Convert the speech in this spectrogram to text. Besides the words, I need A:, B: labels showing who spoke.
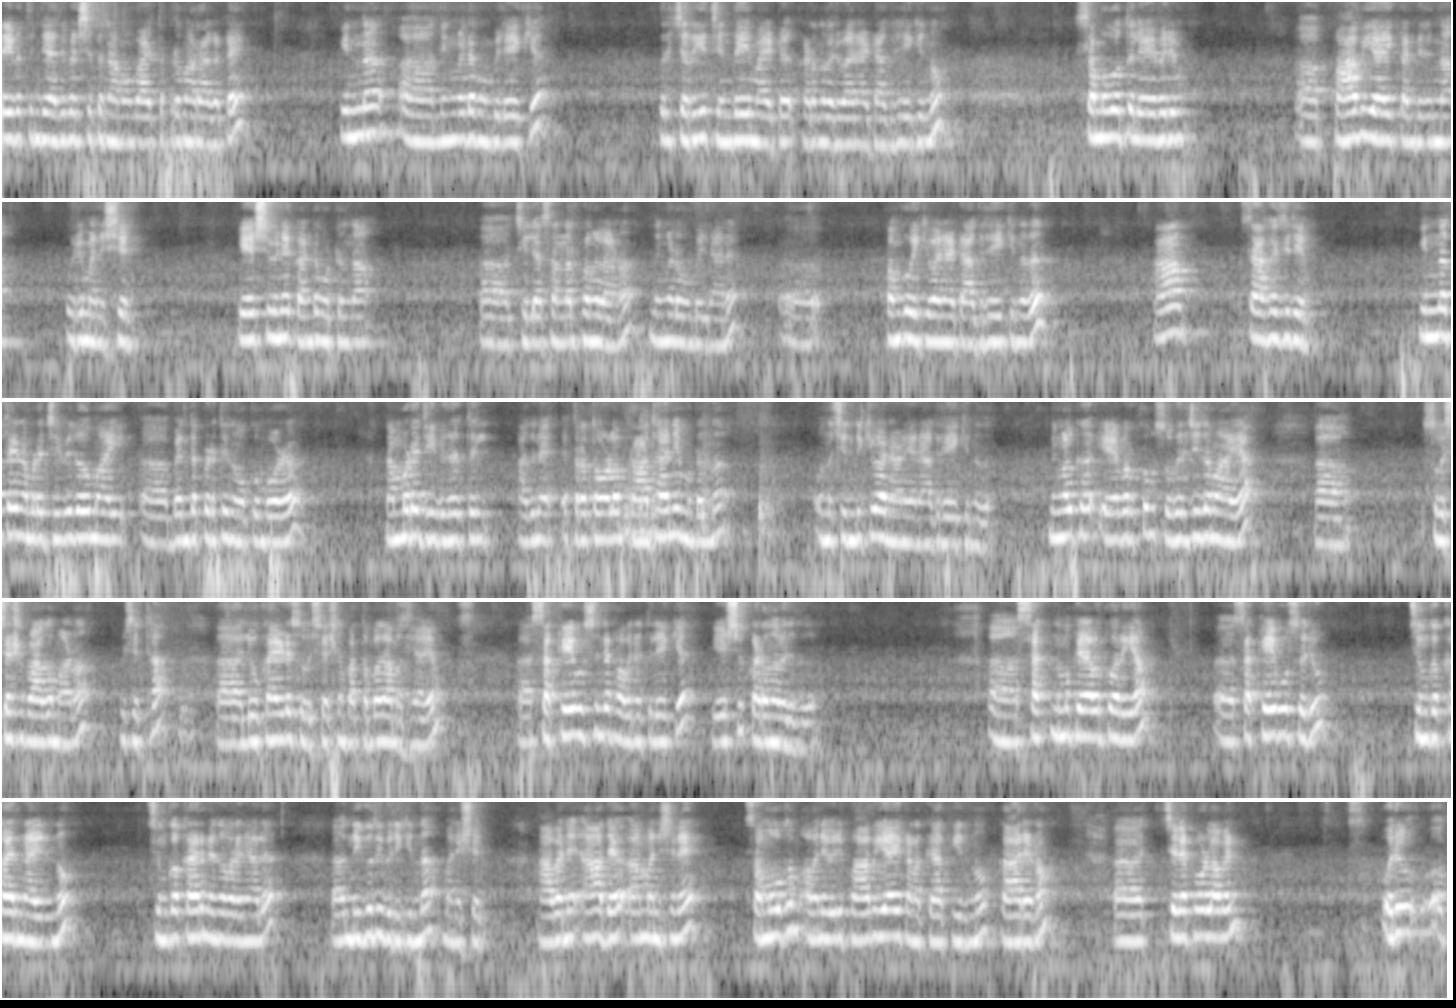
A: ദൈവത്തിന്റെ അതിപരിശുദ്ധ നാമം വാഴ്ത്തപ്പെടുമാറാകട്ടെ. ഇന്ന് നിങ്ങളുടെ മുമ്പിലേക്ക് ഒരു ചെറിയ ചിന്തയുമായിട്ട് കടന്നു വരുവാനായിട്ട് ആഗ്രഹിക്കുന്നു. സമൂഹത്തിലേവരും പാവിയായി കണ്ടിരുന്ന ഒരു മനുഷ്യൻ യേശുവിനെ കണ്ടുമുട്ടുന്ന ചില സന്ദർഭങ്ങളാണ് നിങ്ങളുടെ മുമ്പിൽ ഞാൻ പങ്കുവയ്ക്കുവാനായിട്ട് ആഗ്രഹിക്കുന്നത്. ആ സാഹചര്യം ഇന്നത്തെ നമ്മുടെ ജീവിതവുമായി ബന്ധപ്പെടുത്തി നോക്കുമ്പോൾ നമ്മുടെ ജീവിതത്തിൽ അതിന് എത്രത്തോളം പ്രാധാന്യമുണ്ടെന്ന് ഒന്ന് ചിന്തിക്കുവാനാണ് ഞാൻ ആഗ്രഹിക്കുന്നത്. നിങ്ങൾക്ക് ഏവർക്കും സുപരിചിതമായ സുവിശേഷ ഭാഗമാണ് വിശുദ്ധ ലൂക്കായുടെ സുവിശേഷം പത്തൊമ്പതാം അധ്യായം സക്കേവുസിന്റെ ഭവനത്തിലേക്ക് യേശു കടന്നു വരുന്നത്. നമുക്ക് ഏവർക്കും അറിയാം സക്കേവൂസ് ഒരു ചുങ്കക്കാരനായിരുന്നു. ചുങ്കക്കാരൻ എന്ന് പറഞ്ഞാൽ നികുതി പിരിക്കുന്ന മനുഷ്യൻ. അവനെ ആ ആ മനുഷ്യനെ സമൂഹം അവനെ ഒരു ഭാവിയായി കണക്കാക്കിയിരുന്നു. കാരണം ചിലപ്പോൾ അവൻ ഒരു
